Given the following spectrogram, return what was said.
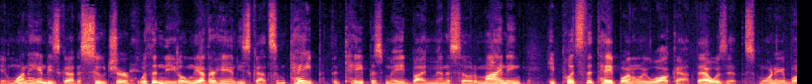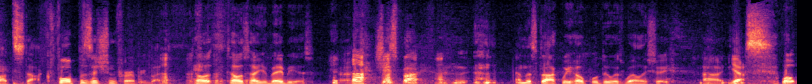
In one hand, he's got a suture with a needle. In the other hand, he's got some tape. The tape is made by Minnesota Mining. He puts the tape on and we walk out. That was it. This morning, I bought the stock. Full position for everybody. tell, tell, us how your baby is. Uh, she's fine. and the stock we hope will do as well as she. Uh, yes. Well,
